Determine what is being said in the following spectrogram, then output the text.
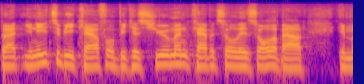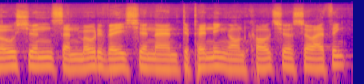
But you need to be careful because human capital is all about emotions and motivation and depending on culture. So I think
